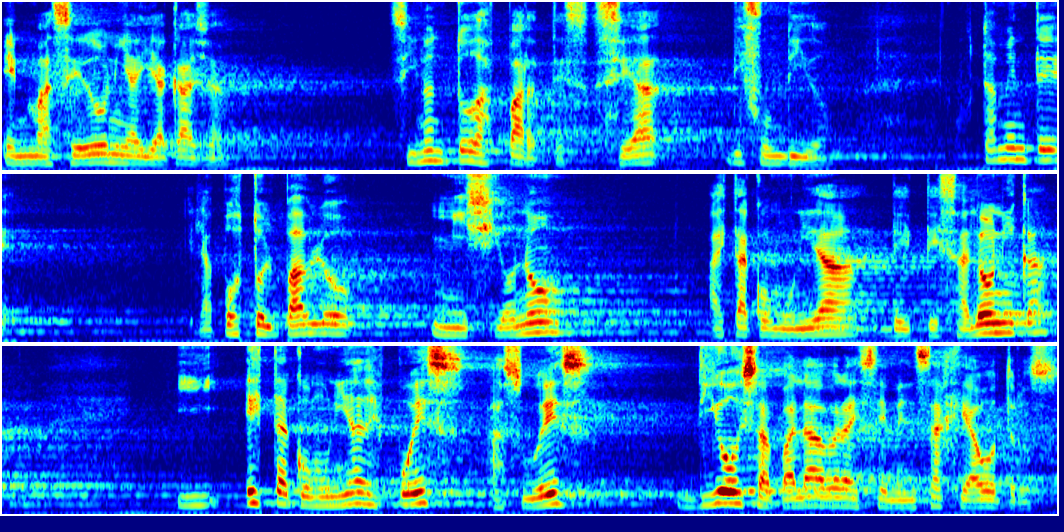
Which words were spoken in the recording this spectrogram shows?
en Macedonia y Acaya, sino en todas partes se ha difundido. Justamente el apóstol Pablo misionó a esta comunidad de Tesalónica y esta comunidad después, a su vez, dio esa palabra, ese mensaje a otros.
